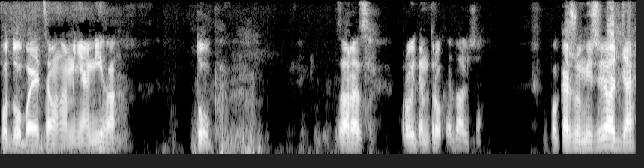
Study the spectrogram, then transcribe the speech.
подобається вона мені Amiga. Топ. Зараз пройдемо трохи далі покажу міжряддя.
